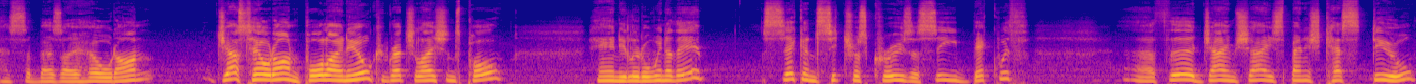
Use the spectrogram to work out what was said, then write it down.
Has Sabazo held on? Just held on, Paul O'Neill. Congratulations, Paul. Handy little winner there. Second, Citrus Cruiser C. Beckwith. Uh, third, James Shea, Spanish Castile.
